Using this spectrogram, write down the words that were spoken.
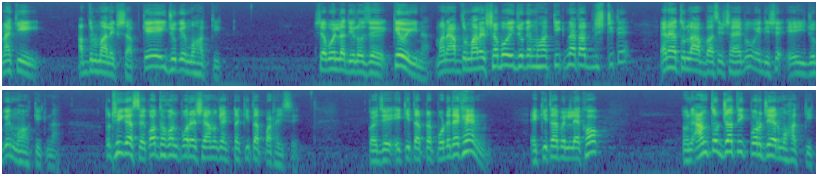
নাকি আব্দুল মালিক সাহেব? কে এই যুগের মহাক্কিক? সে বললা দিল যে, কেউই না। মানে আব্দুল মালিক সাহেবও এই যুগের মহাক্কিক না তার দৃষ্টিতে? এনায়তুল্লাহ আব্বাসী সাহেবও এই দেশে এই যুগের মহাকিক না। তো ঠিক আছে, কতক্ষণ পরে সে আমাকে একটা কিতাব পাঠাইছে। কয় যে, এই কিতাবটা পড়ে দেখেন? এই কিতাবের লেখক, উনি আন্তর্জাতিক পর্যায়ের মহাক্কিক।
